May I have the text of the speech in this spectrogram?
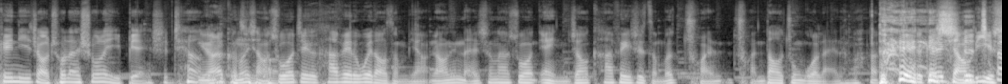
给你找出来说了一遍，是这样的。女儿可能想。说这个咖啡的味道怎么样，然后那男生他说，哎，你知道咖啡是怎么传传到中国来的吗？对，就开始讲历史。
